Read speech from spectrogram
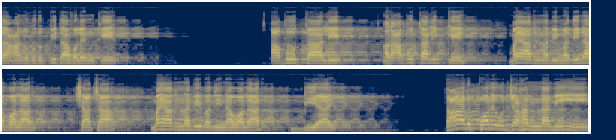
আনহুর পিতা হলেন কে? আবু তালিব। আর আবু তালিবকে মায়ার নবী মদিনাওয়ালার চাচা, মায়ার নবী মদিনাওয়ালার বিয়াই। তারপরেও জাহান্নামী।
